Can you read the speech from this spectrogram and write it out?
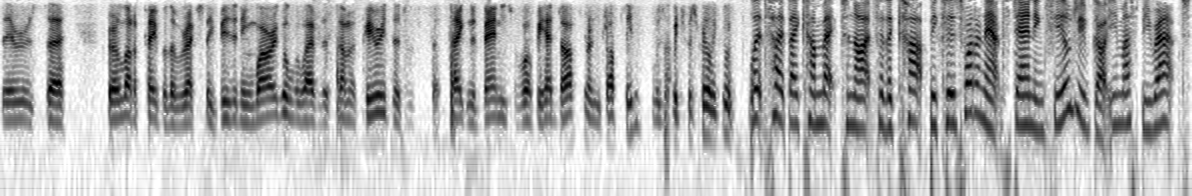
there was uh, there are a lot of people that were actually visiting Warragul over the summer period that have taken advantage of what we had to offer and dropped in, which was really good. Let's hope they come back tonight for the Cup because what an outstanding field you've got. You must be wrapped.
